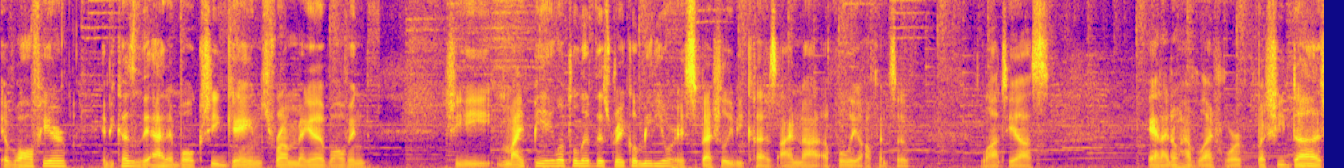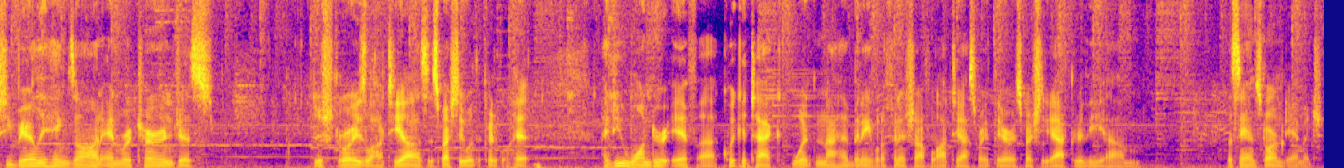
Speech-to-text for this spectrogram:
Evolve here. And because of the added bulk she gains from Mega Evolving, she might be able to live this Draco Meteor, especially because I'm not a fully offensive Latias. And I don't have life orb. But she does. She barely hangs on and return just destroys Latias, especially with a critical hit. I do wonder if uh, Quick Attack would not have been able to finish off Latias right there, especially after the um, the Sandstorm damage.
